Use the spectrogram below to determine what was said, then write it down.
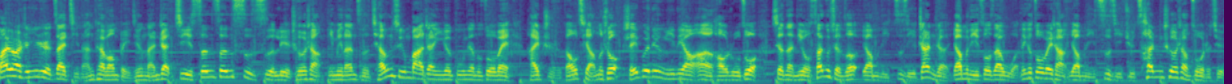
八月二十一日，在济南开往北京南站 G 三三四次列车上，一名男子强行霸占一个姑娘的座位，还趾高气扬地说：“谁规定一定要按号入座？现在你有三个选择，要么你自己站着，要么你坐在我那个座位上，要么你自己去餐车上坐着去。”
